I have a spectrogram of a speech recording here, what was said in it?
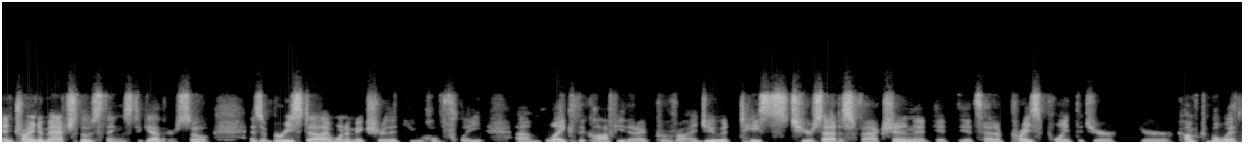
And trying to match those things together. So as a barista, I want to make sure that you hopefully um, like the coffee that I provide you. It tastes to your satisfaction. It, it, it's at a price point that you're you're comfortable with,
